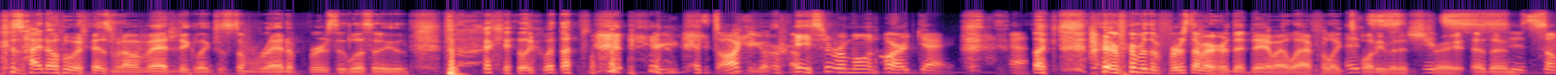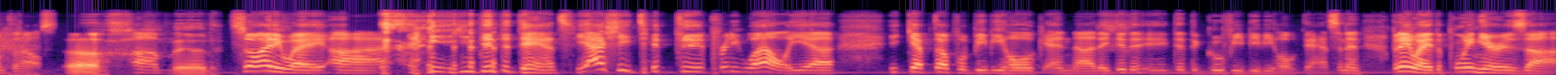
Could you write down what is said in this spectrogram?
because I know who it is, but I'm imagining like just some random person listening. like what the fuck are you guys talking about? Razor Ramon Hard Gay. Like I remember the first time I heard that name, I laughed for like 20 It's- minutes straight, it's, and then it's something else. oh Um, man, So anyway, uh, he, he did the dance. He actually did, did pretty well. He uh, he kept up with BB Hulk, and uh, they did it, he did the goofy BB Hulk dance. And then, but anyway, the point here is uh,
